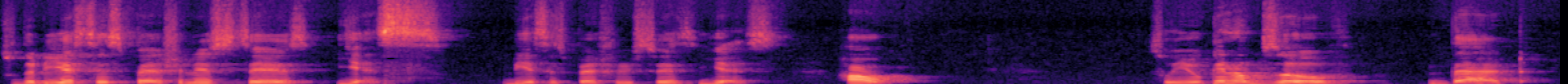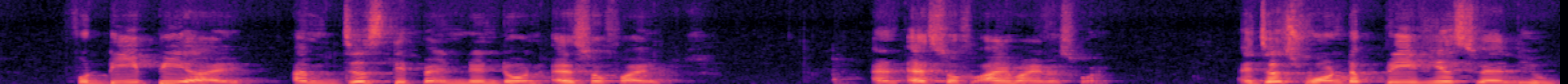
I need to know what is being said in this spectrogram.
So the DSA specialist says yes DSA specialist says yes. How? So you can observe that for DPI, I'm just dependent on S of i and S of i minus 1. I just want the previous value.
